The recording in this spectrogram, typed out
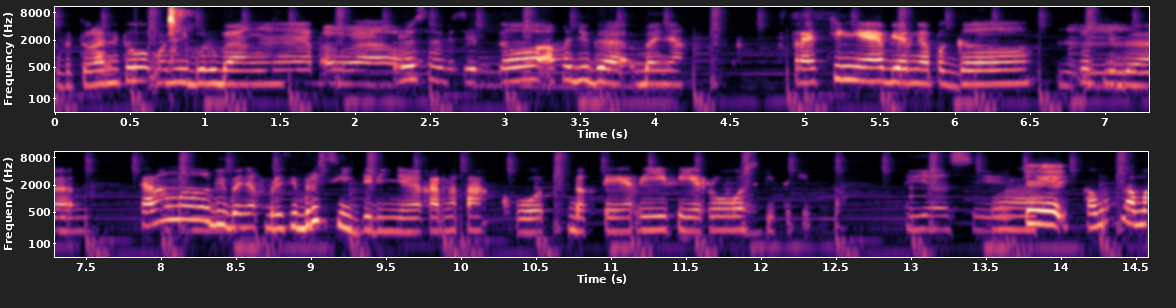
Kebetulan itu menghibur banget. wow. Terus habis itu aku juga banyak stretching ya biar nggak pegel. Terus Mm-mm. juga sekarang malah lebih banyak bersih-bersih jadinya karena takut bakteri, virus gitu-gitu. Iya sih. Wah, kamu sama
